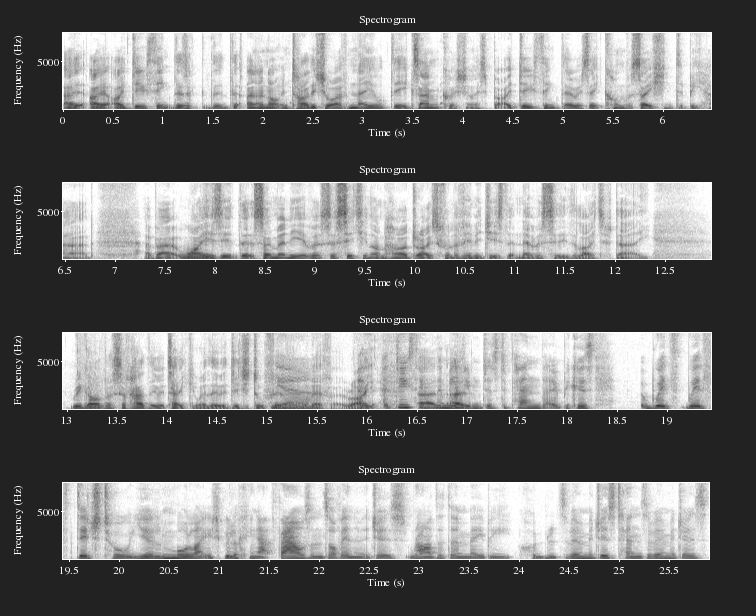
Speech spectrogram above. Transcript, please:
I, I I do think there's a the, the, and I'm not entirely sure I've nailed the exam question on this, but I do think there is a conversation to be had about why is it that so many of us are sitting on hard drives full of images that never see the light of day. Regardless of how they were taken, whether they were digital film or whatever, right? I, I do think And, the uh, medium does depend though, because with with digital, you're more likely to be looking at thousands of images rather than maybe hundreds of images, tens of images.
